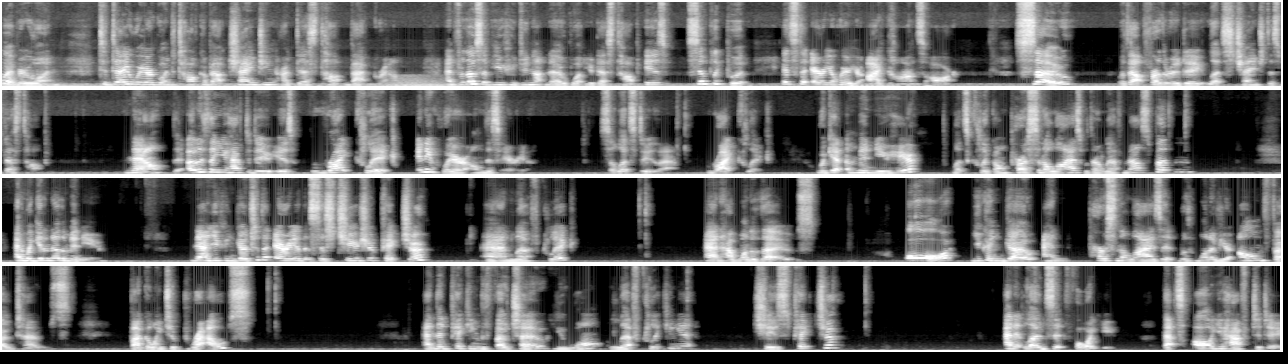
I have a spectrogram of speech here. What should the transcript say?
Hello everyone! Today we are going to talk about changing our desktop background. And for those of you who do not know what your desktop is, simply put, it's the area where your icons are. So, without further ado, let's change this desktop. Now, the other thing you have to do is right click anywhere on this area. So let's do that. Right click. We get a menu here. Let's click on personalize with our left mouse button and we get another menu. Now you can go to the area that says choose your picture and left click and have one of those. Or you can go and personalize it with one of your own photos by going to browse and then picking the photo you want, left clicking it, choose picture and it loads it for you. That's all you have to do.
